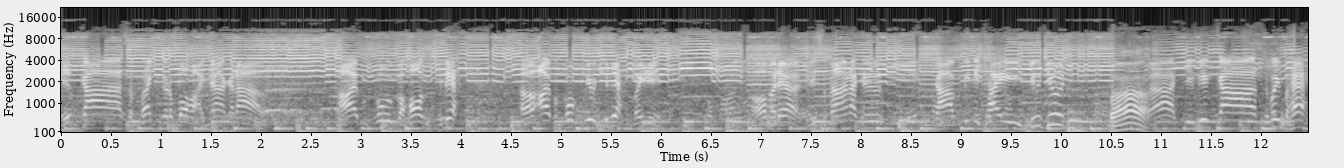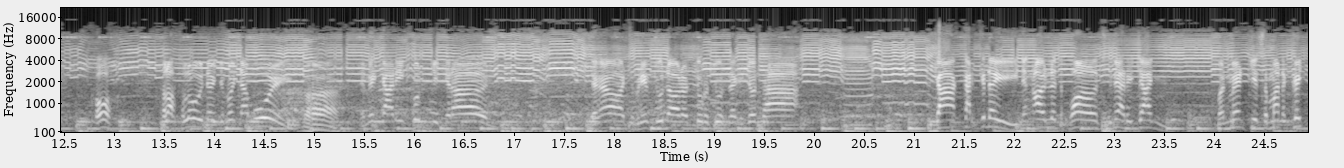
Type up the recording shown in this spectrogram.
រៀបការសម្រេចរបស់អាញាកដាល ហើយបង្គោលកំហំឈ្នះឲ្យបង្គោលគៀវឈ្នះបីនេះអូមែនទេនេះសំណាងណាគឺការវិនិច្ឆ័យយឺតយឺតបាទបាទជាវាការស្វ័យប្រហែសខុសឆ្លោះឆ្លួយនៅចំណុចណាមួយបាទហើយមានការរីកគុណជាច្រើនចឹងហើយជម្រាបជូនដល់ទូរទស្សនិកជនថាការកាត់ក្តីនឹងឲ្យលទ្ធផលឈ្នះឬចាញ់មិនមែនជាសមត្ថកិច្ច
